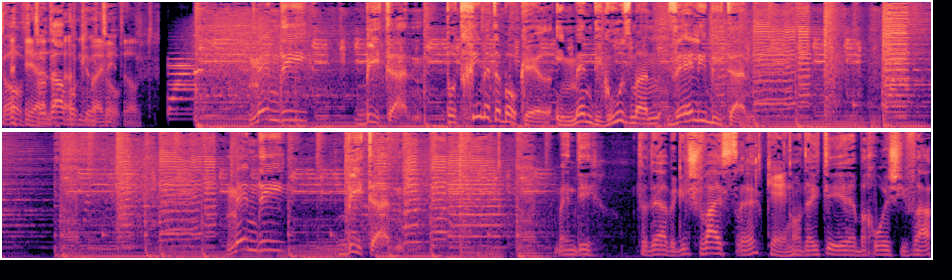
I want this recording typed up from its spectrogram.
טוב, יאללה, תודה, בוקר טוב. מנדי ביטן. פותחים את הבוקר עם מנדי גרוזמן ואלי ביטן. מנדי ביטן. מנדי, אתה יודע, בגיל 17, כן. עוד הייתי אה, בחור ישיבה,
